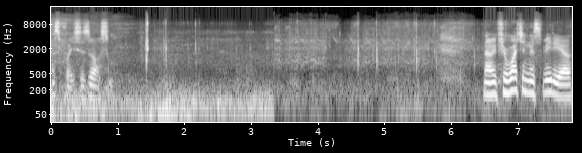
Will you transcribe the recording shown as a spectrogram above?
this place is awesome. Now if you're watching this video,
